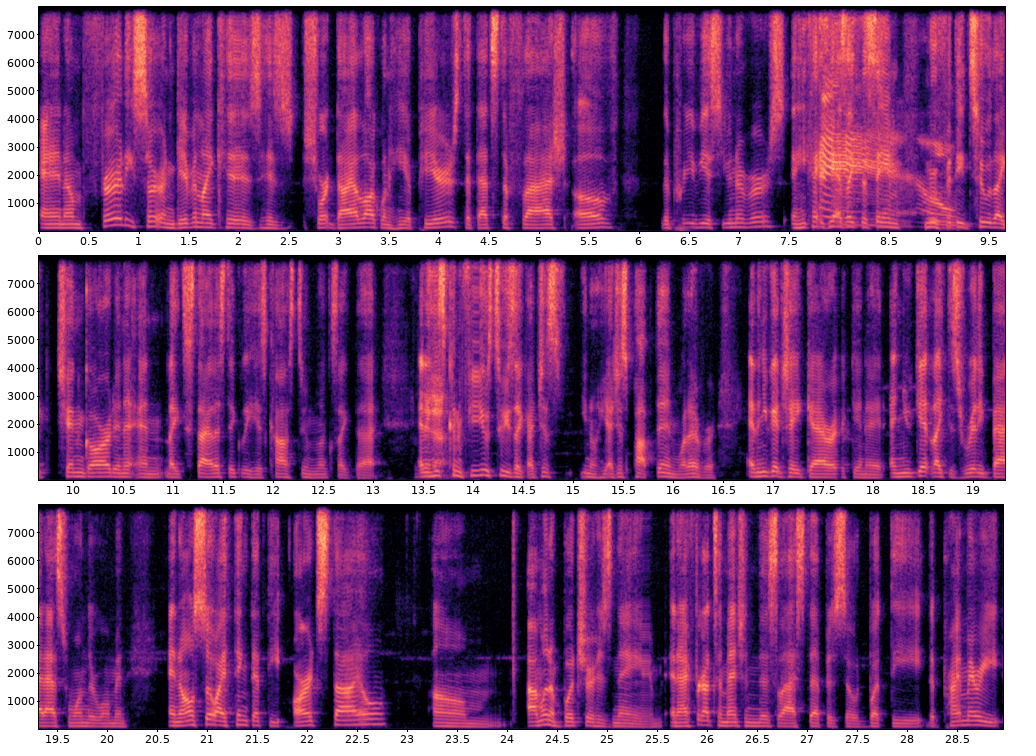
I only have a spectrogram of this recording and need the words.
and I'm fairly certain, given like his his short dialogue when he appears, that that's the Flash of the previous universe, and he he has like the same New Fifty Two like chin guard and and like stylistically his costume looks like that. And then he's confused too. He's like, I just, you know, he I just popped in, whatever. And then you get Jay Garrick in it, and you get like this really badass Wonder Woman. And also, I think that the art style, um, I'm gonna butcher his name, and I forgot to mention this last episode, but the the primary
